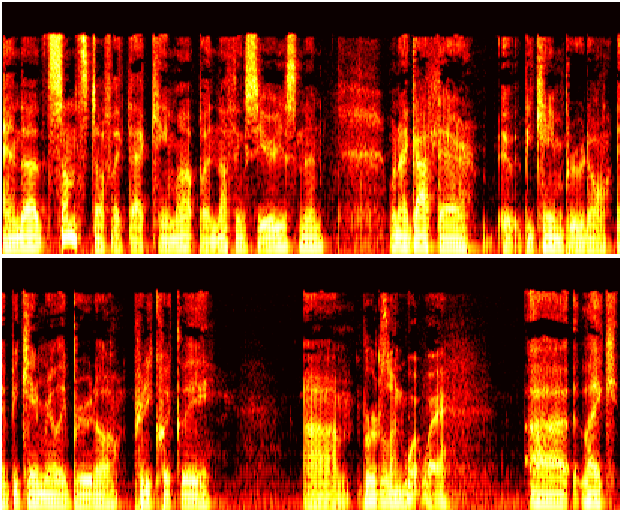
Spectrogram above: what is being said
And uh, some stuff like that came up, but nothing serious. And then when I got there, it became brutal. It became really brutal pretty quickly. Um, Brutal in what way? uh, like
